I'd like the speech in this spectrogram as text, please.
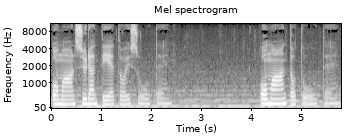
omaan sydäntietoisuuteen, omaan totuuteen.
